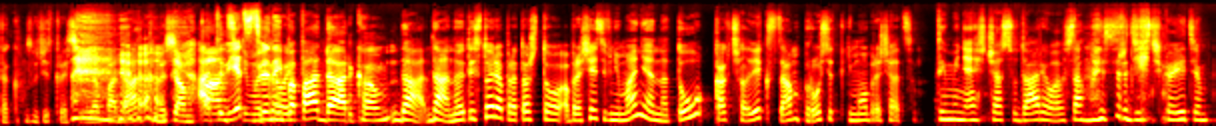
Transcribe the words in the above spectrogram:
так звучит красиво, да, подарками, шампанским. Ответственный по подаркам. Да, да, но это история про то, что обращайте внимание на то, как человек сам просит к нему обращаться. Ты меня сейчас ударила в самое сердечко этим.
